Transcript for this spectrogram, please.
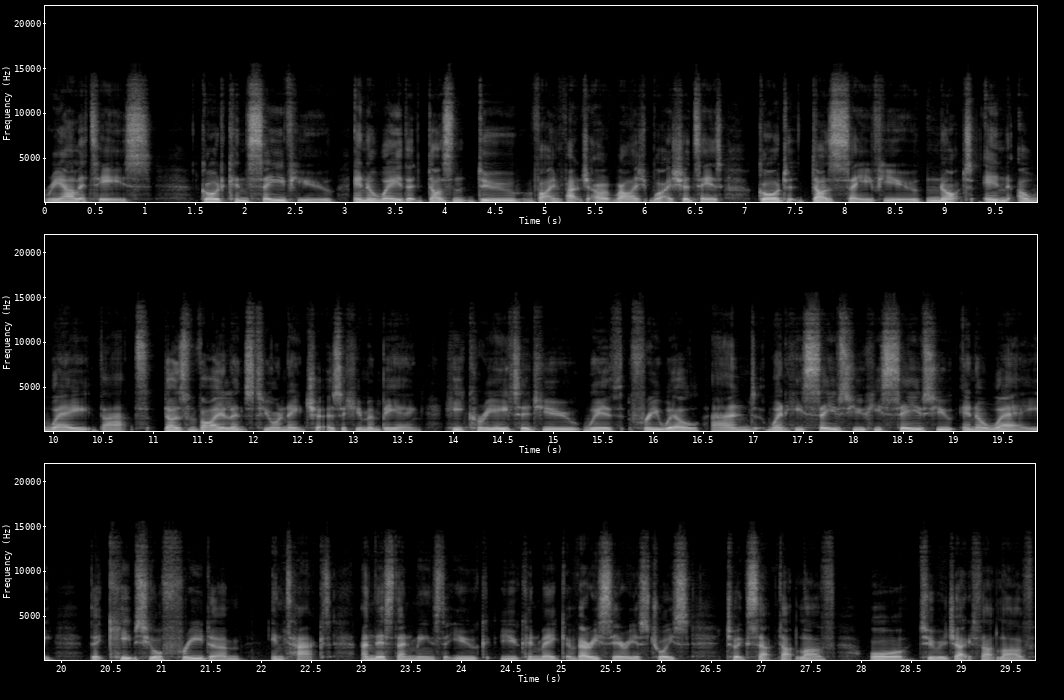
realities. God can save you in a way that doesn't do, in fact, uh, well, what I should say is God does save you, not in a way that does violence to your nature as a human being. He created you with free will, and when He saves you, He saves you in a way that keeps your freedom intact and this then means that you you can make a very serious choice to accept that love or to reject that love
